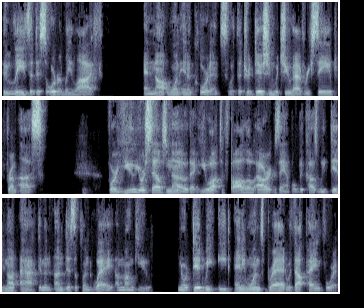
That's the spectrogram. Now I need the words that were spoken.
who leads a disorderly life and not one in accordance with the tradition which you have received from us. For you yourselves know that you ought to follow our example because we did not act in an undisciplined way among you, nor did we eat anyone's bread without paying for it.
